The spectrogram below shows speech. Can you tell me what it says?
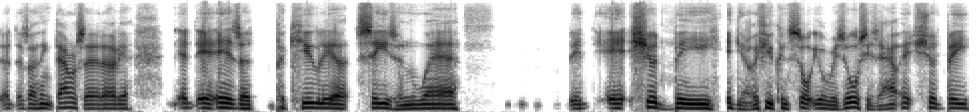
as I think Daryl said earlier, it, it is a peculiar season where it it should be, you know, if you can sort your resources out, it should be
